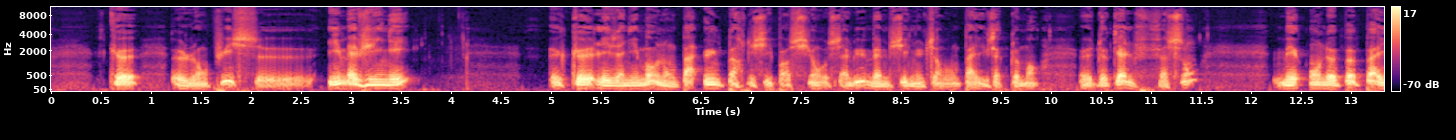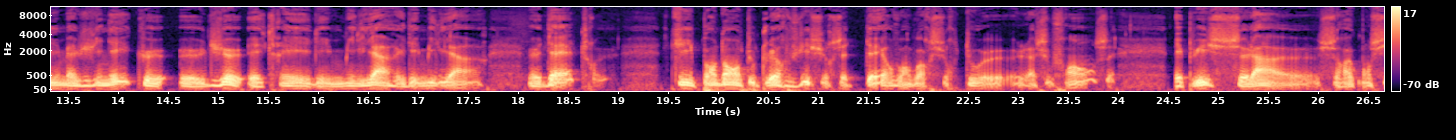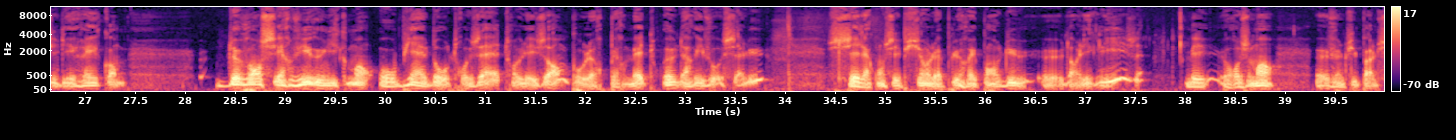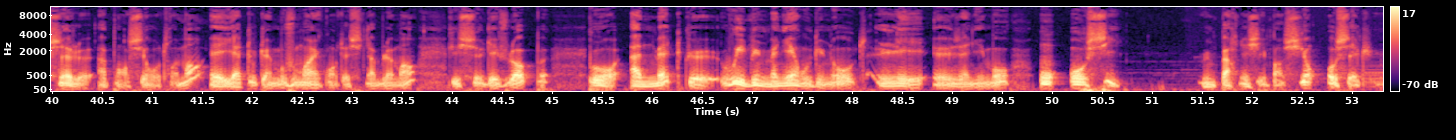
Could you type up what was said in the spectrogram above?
que l'on puisse euh, imaginer que les animaux n'ont pas une participation au salut, même si nous ne savons pas exactement euh, de quelle façon, mais on ne peut pas imaginer que euh, Dieu ait créé des milliards et des milliards d'êtres qui, pendant toute leur vie sur cette terre, vont avoir surtout euh, la souffrance, et puis cela euh, sera considéré comme devant servir uniquement au bien d'autres êtres, les hommes, pour leur permettre, eux, d'arriver au salut. C'est la conception la plus répandue euh, dans l'Église, mais heureusement, je ne suis pas le seul à penser autrement, et il y a tout un mouvement incontestablement qui se développe pour admettre que, oui, d'une manière ou d'une autre, les euh, animaux ont aussi une participation au salut.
